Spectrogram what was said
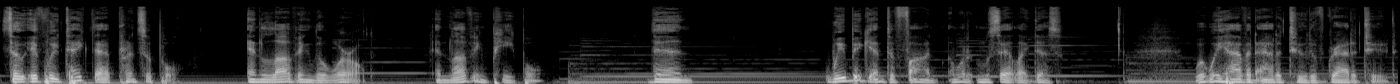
So, if we take that principle in loving the world and loving people, then we begin to find, I'm going to say it like this when we have an attitude of gratitude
